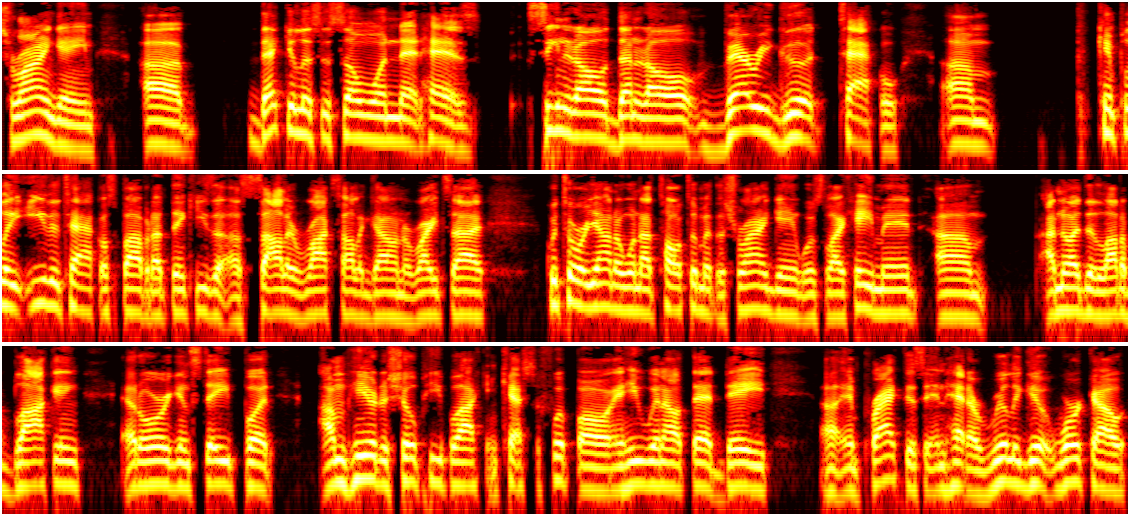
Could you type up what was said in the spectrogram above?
Shrine game. Uh, Deculus is someone that has seen it all, done it all. Very good tackle. Um, can play either tackle spot, but I think he's a, a solid, rock solid guy on the right side. Quitoriano, when I talked to him at the Shrine game, was like, "Hey, man, um, I know I did a lot of blocking at Oregon State, but I'm here to show people I can catch the football." And he went out that day uh, in practice and had a really good workout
